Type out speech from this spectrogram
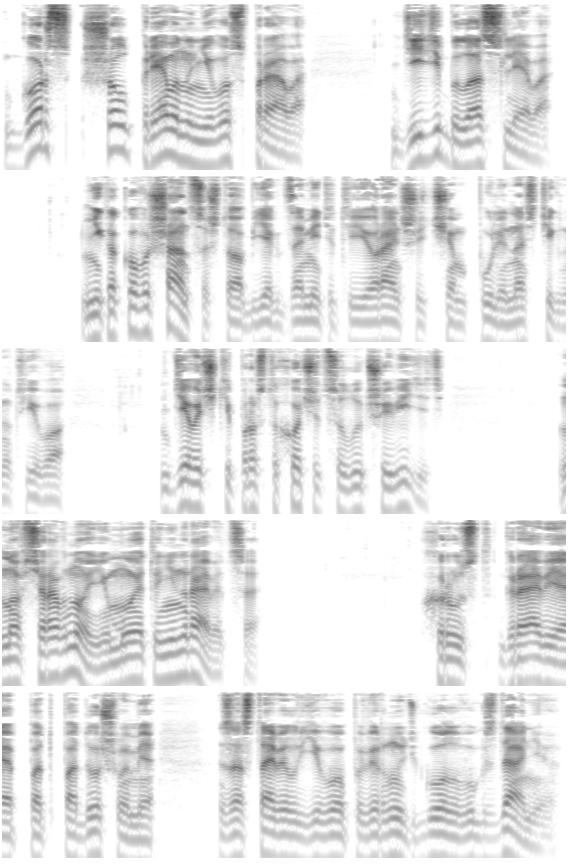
Горс шел прямо на него справа. Диди была слева. Никакого шанса, что объект заметит ее раньше, чем пули настигнут его. Девочке просто хочется лучше видеть. Но все равно ему это не нравится. Хруст гравия под подошвами заставил его повернуть голову к зданию.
